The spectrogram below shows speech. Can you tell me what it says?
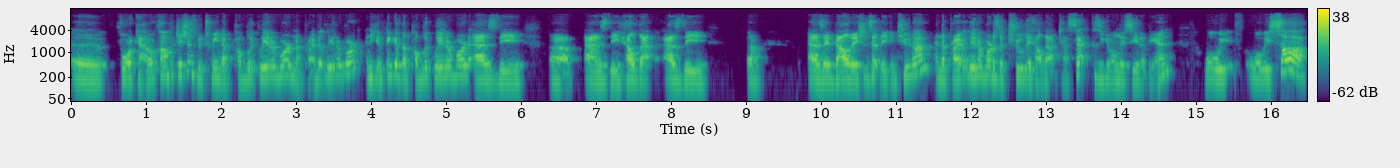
uh, for Kaggle competitions between a public leaderboard and a private leaderboard, and you can think of the public leaderboard as the uh, as the held out as the uh, as a validation set that you can tune on, and the private leaderboard is a truly held out test set because you can only see it at the end. What we what we saw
